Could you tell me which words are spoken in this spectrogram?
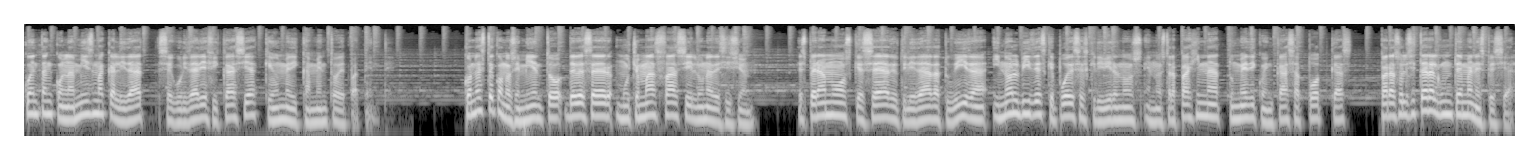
cuentan con la misma calidad, seguridad y eficacia que un medicamento de patente. Con este conocimiento debe ser mucho más fácil una decisión. Esperamos que sea de utilidad a tu vida y no olvides que puedes escribirnos en nuestra página Tu Médico en Casa Podcast para solicitar algún tema en especial.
